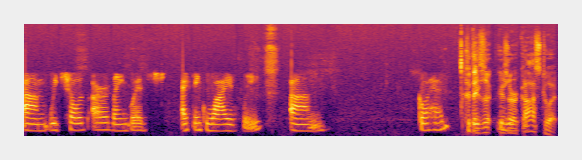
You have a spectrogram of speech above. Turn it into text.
Um, we chose our language, I think, wisely. Um, go ahead. Could they, is, there, is there a cost to it?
